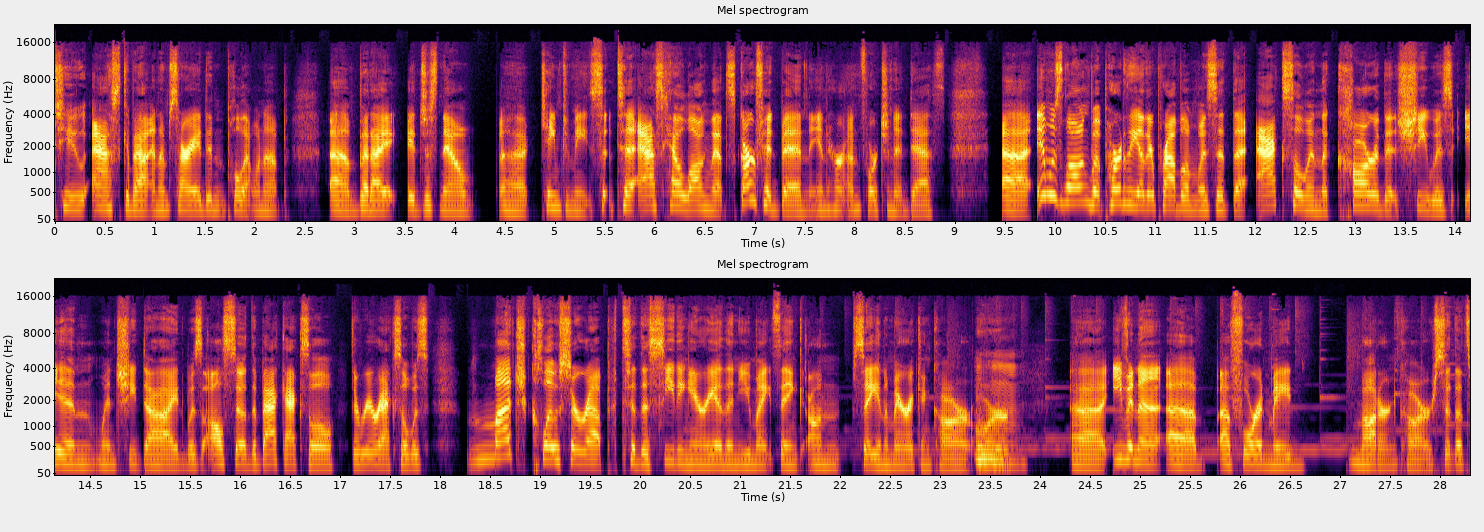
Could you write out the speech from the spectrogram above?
to ask about, and I'm sorry I didn't pull that one up, um, but I it just now uh, came to me so, to ask how long that scarf had been in her unfortunate death. Uh, it was long, but part of the other problem was that the axle in the car that she was in when she died was also the back axle, the rear axle was much closer up to the seating area than you might think on, say, an American car or mm. uh, even a, a, a foreign made modern car. So that's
